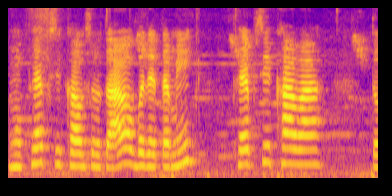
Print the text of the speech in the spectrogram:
હું ફેફસી ખાઉં છું. તો આવો બધે તમે ફેફસી ખાવા. તો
